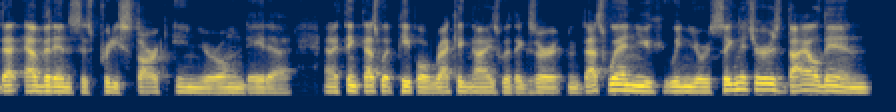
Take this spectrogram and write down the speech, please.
that evidence is pretty stark in your own data. And i think that's what people recognize with Xert. And that's when you when your signature is dialed in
